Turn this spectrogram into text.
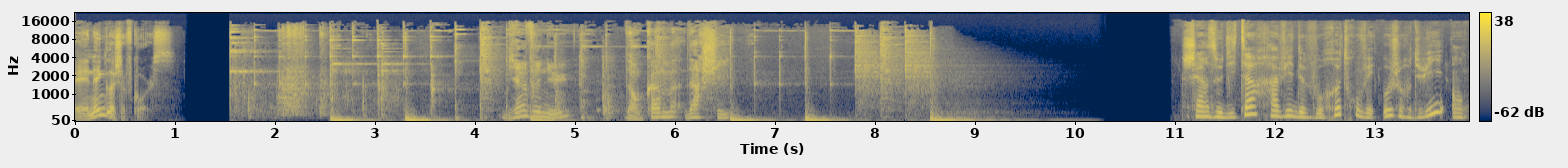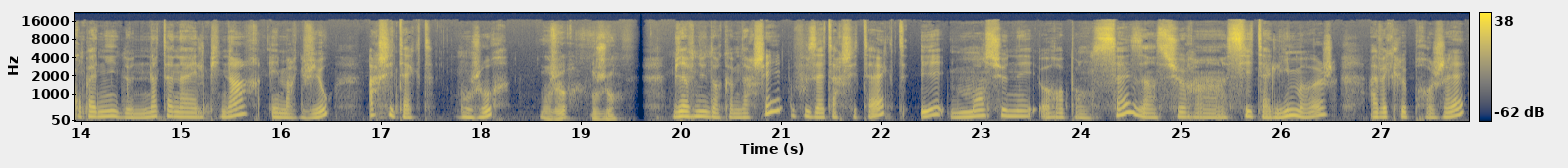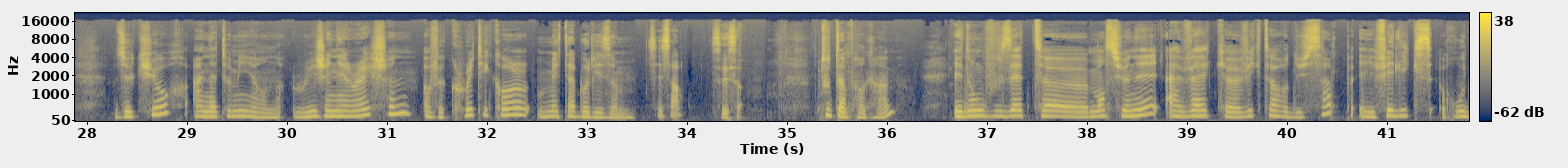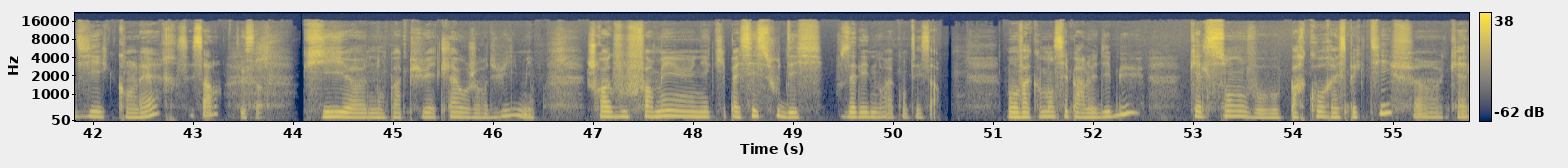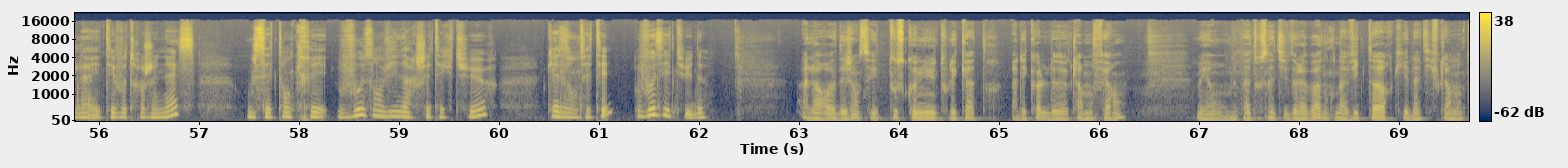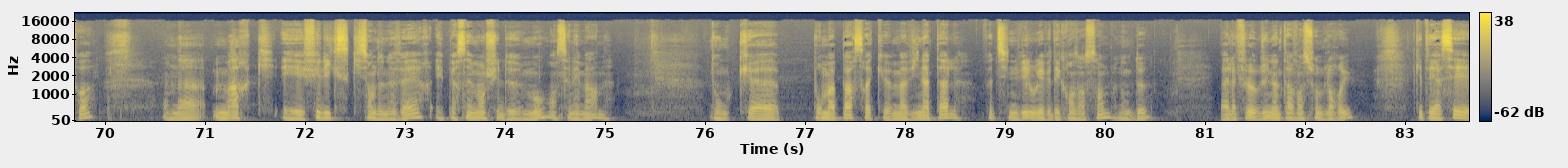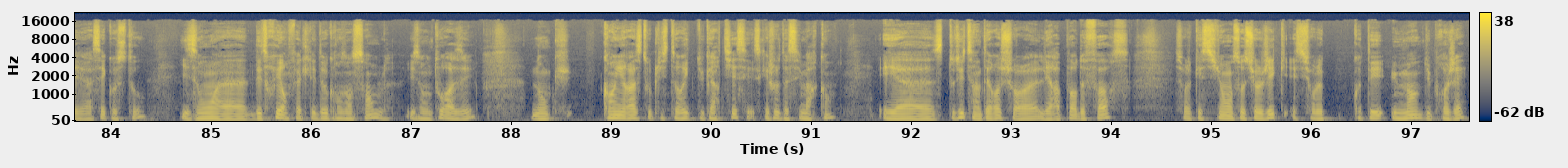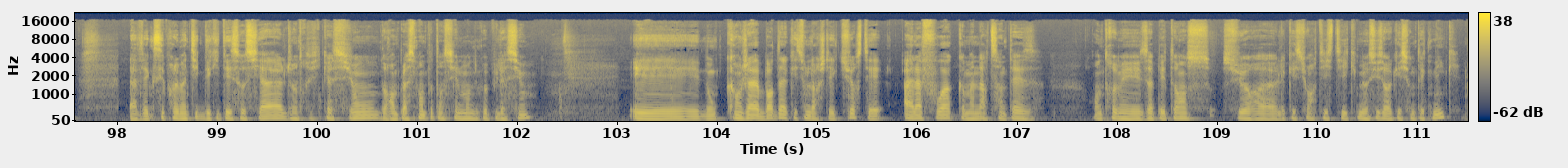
In English, of course. Bienvenue dans Comme d'Archi. Chers auditeurs, ravis de vous retrouver aujourd'hui en compagnie de Nathanaël Pinard et Marc Viau, architectes. Bonjour. Bonjour. Bonjour. Bienvenue dans Comme d'Archi. Vous êtes architecte et mentionné Europe en 16 sur un site à Limoges avec le projet The Cure Anatomy and Regeneration of a Critical Metabolism. C'est ça? C'est ça. Tout un programme. Et donc vous êtes euh, mentionné avec euh, Victor Dussap et Félix Roudier-Canler, c'est ça? C'est ça. qui euh, n'ont pas pu être là aujourd'hui, mais je crois que vous formez une équipe assez soudée. Vous allez nous raconter ça. Bon, on va commencer par le début. Quels sont vos parcours respectifs? Quelle a été votre jeunesse? Où s'est ancré vos envies d'architecture Quelles ont été vos études Alors euh, déjà, on s'est tous connus tous les quatre à l'école de Clermont-Ferrand. Mais on n'est pas tous natifs de là-bas. Donc on a Victor qui est natif clermontois. On a Marc et Félix qui sont de Nevers. Et personnellement, je suis de Meaux, en Seine-et-Marne. Donc euh, pour ma part, c'est vrai que ma vie natale, en fait, c'est une ville où il y avait des grands ensembles, donc deux. Elle a fait l'objet d'une intervention de l'ANRU qui était assez, assez costaud. Ils ont euh, détruit en fait les deux grands ensembles. Ils ont tout rasé. Donc quand ils rasent toute l'historique du quartier, c'est c'est quelque chose d'assez marquant. Et euh, tout de suite, ça interroge sur les rapports de force, sur les questions sociologiques et sur le côté humain du projet, avec ses problématiques d'équité sociale, de gentrification, de remplacement potentiellement d'une population. Et donc, quand j'ai abordé la question de l'architecture, c'était à la fois comme un art de synthèse entre mes appétences sur euh, les questions artistiques, mais aussi sur les questions techniques,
